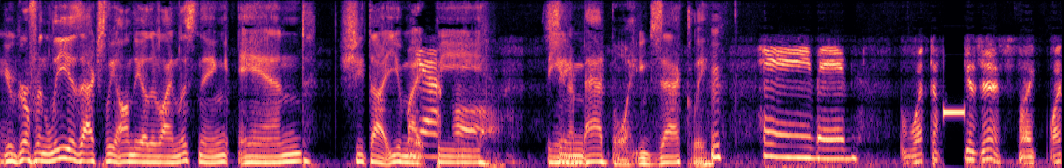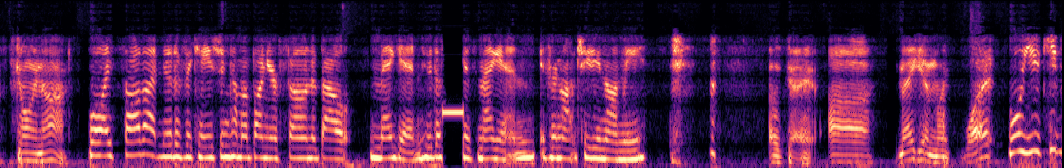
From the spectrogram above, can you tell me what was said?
Your mm. girlfriend Lee is actually on the other line listening, and she thought you might Yeah. be Being a bad boy. Exactly. Hmm. Hey, babe. what the f- is this? Like, what's going on? Well, I saw that notification come up on your phone about Megan. Who the f- is Megan? If you're not cheating on me. Okay. Uh, Megan, like, what? Well, you keep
